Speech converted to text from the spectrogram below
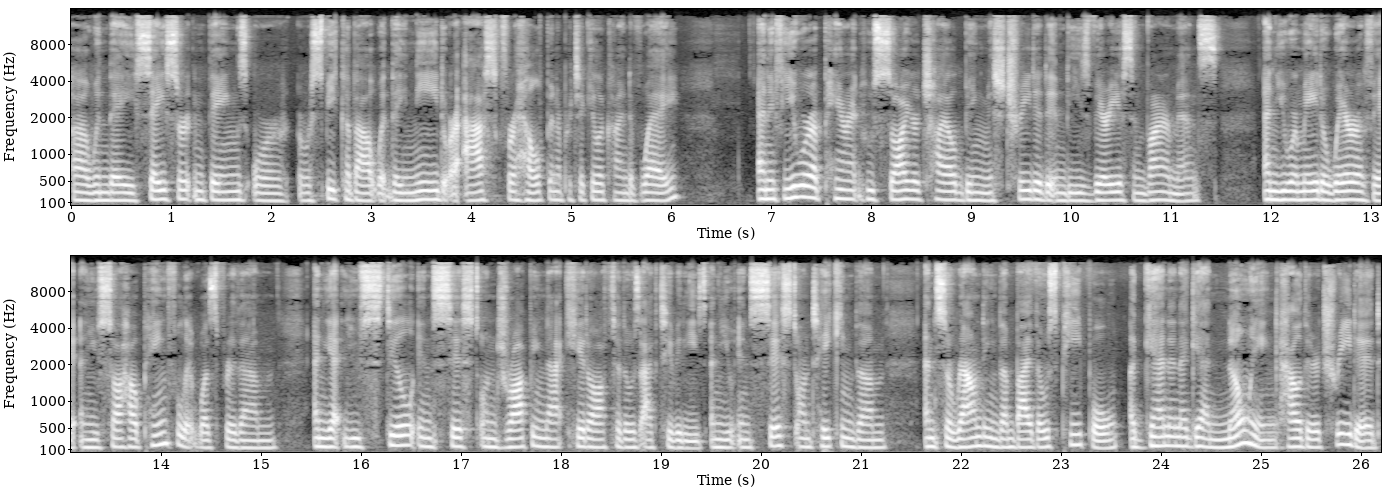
uh, when they say certain things or or speak about what they need or ask for help in a particular kind of way and if you were a parent who saw your child being mistreated in these various environments and you were made aware of it and you saw how painful it was for them, and yet you still insist on dropping that kid off to those activities and you insist on taking them and surrounding them by those people again and again, knowing how they're treated,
